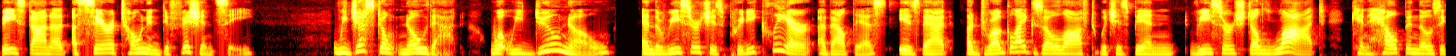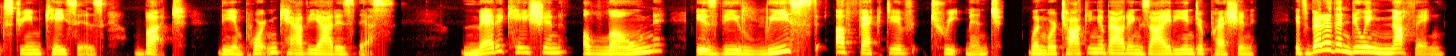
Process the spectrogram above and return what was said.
based on a, a, serotonin deficiency, we just don't know that. What we do know, and the research is pretty clear about this, is that a drug like Zoloft, which has been researched a lot, can help in those extreme cases. But the important caveat is this medication alone is the least effective treatment when we're talking about anxiety and depression. It's better than doing nothing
